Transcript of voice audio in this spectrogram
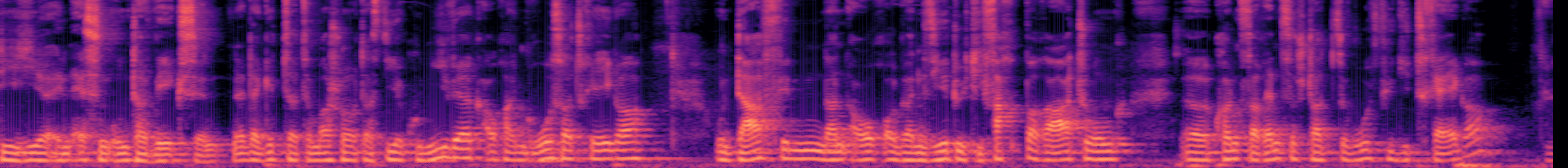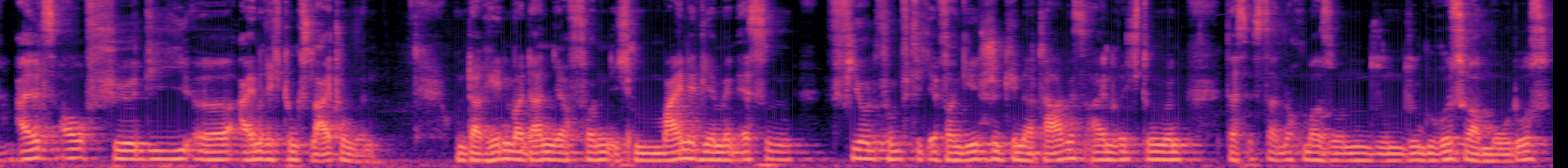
die hier in Essen unterwegs sind. Ne, da gibt es ja zum Beispiel auch das Diakoniewerk, auch ein großer Träger. Und da finden dann auch organisiert durch die Fachberatung äh, Konferenzen statt, sowohl für die Träger als auch für die äh, Einrichtungsleitungen. Und da reden wir dann ja von, ich meine, wir haben in Essen 54 evangelische Kindertageseinrichtungen. Das ist dann nochmal so ein, so, ein, so ein größerer Modus.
